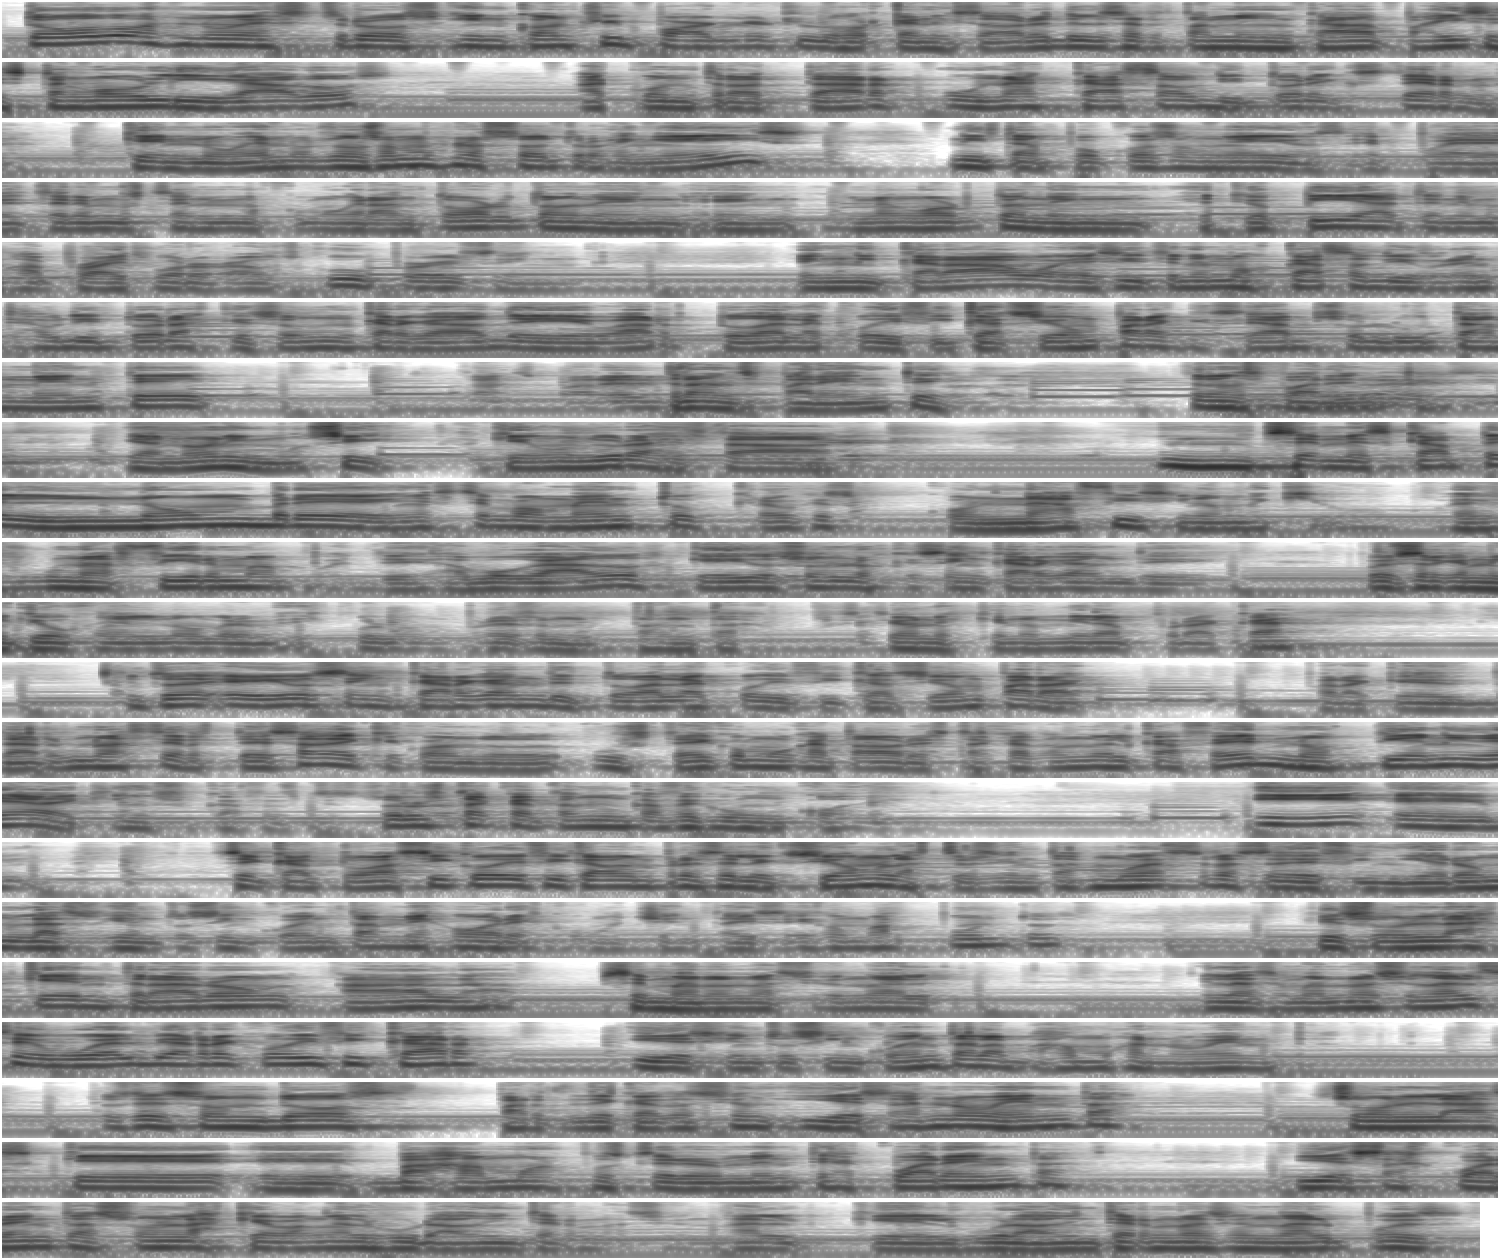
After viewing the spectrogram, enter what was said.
Todos nuestros in-country partners, los organizadores del certamen en cada país, están obligados a contratar una casa auditor externa, que no, no somos nosotros en ACE, ni tampoco son ellos. Después tenemos, tenemos como Grant Thornton en, en, Grant Thornton en Etiopía, tenemos a PricewaterhouseCoopers en, en Nicaragua y así tenemos casas diferentes auditoras que son encargadas de llevar toda la codificación para que sea absolutamente transparente. Transparente. Transparente. Y anónimo, sí. Aquí en Honduras está... Mm, se me escapa el nombre en este momento, creo que es CONAFI, si no me equivoco. Es una firma pues, de abogados que ellos son los que se encargan de... Puede ser que me equivoque en el nombre, me disculpo por eso, no tantas cuestiones que no mira por acá. Entonces ellos se encargan de toda la codificación para para que dar una certeza de que cuando usted como catador está catando el café, no tiene idea de quién es su café. Usted solo está catando un café con un código. Y eh, se cató así codificado en preselección. Las 300 muestras se definieron las 150 mejores con 86 o más puntos, que son las que entraron a la Semana Nacional. En la Semana Nacional se vuelve a recodificar y de 150 las bajamos a 90. Entonces son dos partes de catación y esas 90 son las que eh, bajamos posteriormente a 40 y esas 40 son las que van al jurado internacional, que el jurado internacional pues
